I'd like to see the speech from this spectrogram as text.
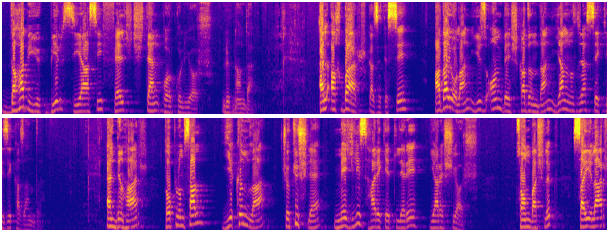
daha büyük bir siyasi felçten korkuluyor Lübnan'da. El Ahbar gazetesi aday olan 115 kadından yalnızca 8'i kazandı. El Nihar toplumsal yıkımla, çöküşle meclis hareketleri yarışıyor. Son başlık sayılar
